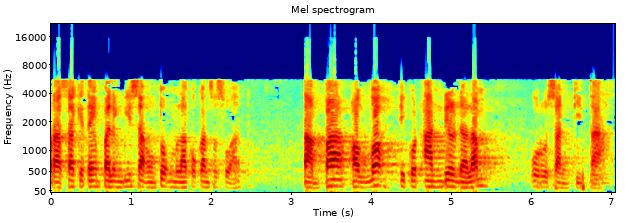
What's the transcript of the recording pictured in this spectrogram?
merasa kita yang paling bisa untuk melakukan sesuatu tanpa Allah ikut andil dalam urusan kita.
